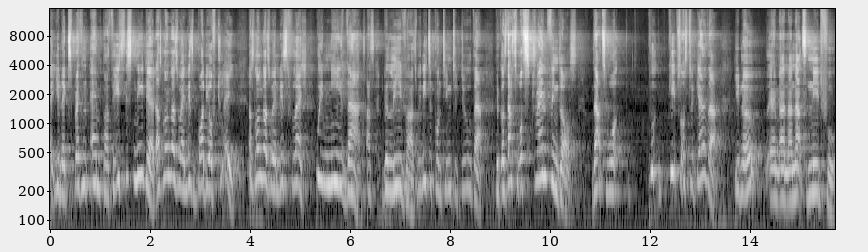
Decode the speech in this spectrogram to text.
a, you know, expressing empathy. It's, it's needed. As long as we're in this body of clay, as long as we're in this flesh, we need that as believers. We need to continue to do that because that's what strengthened us. That's what put, keeps us together, you know, um, and, and that's needful.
